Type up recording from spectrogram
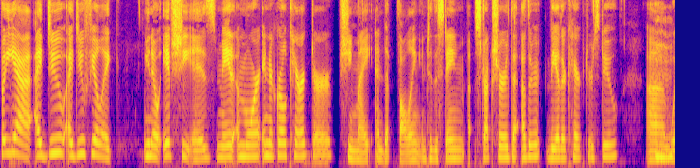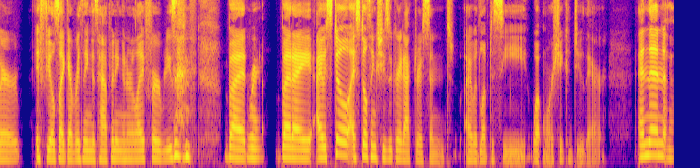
But yeah, I do I do feel like you know, if she is made a more integral character, she might end up falling into the same structure that other the other characters do, uh, Mhm. where it feels like everything is happening in her life for a reason. but but I I still I still think she's a great actress and I would love to see what more she could do there. And then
